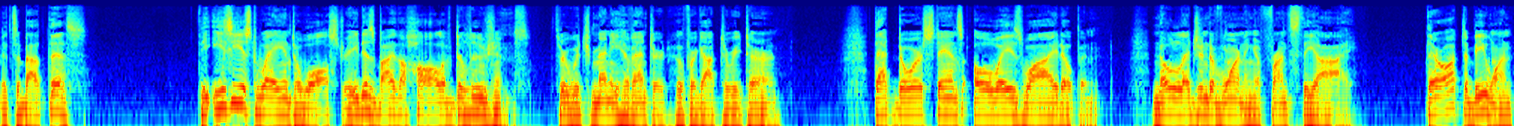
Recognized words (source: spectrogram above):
It's about this. The easiest way into Wall Street is by the Hall of Delusions, through which many have entered who forgot to return. That door stands always wide open. No legend of warning affronts the eye. There ought to be one,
